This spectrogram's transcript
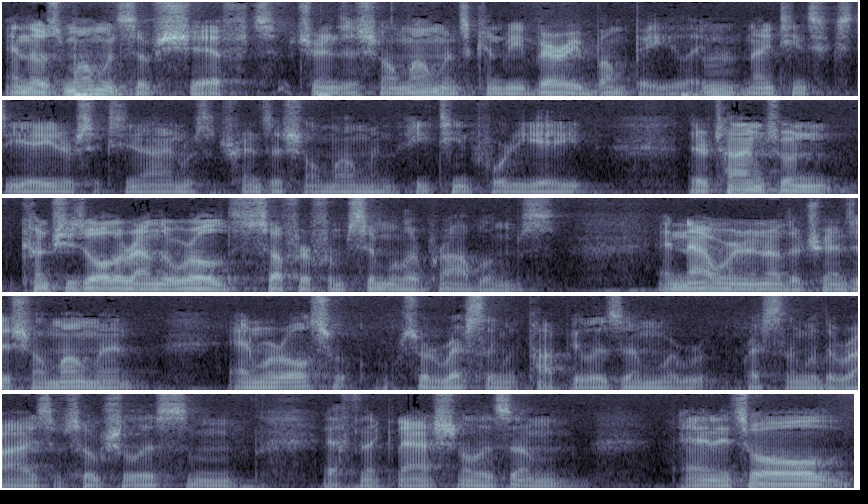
And those moments of shift, transitional moments, can be very bumpy. Like mm. 1968 or 69 was a transitional moment, 1848. There are times when countries all around the world suffer from similar problems. And now we're in another transitional moment, and we're also sort of wrestling with populism, we're wrestling with the rise of socialism, ethnic nationalism, and it's all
